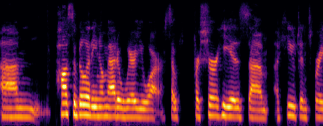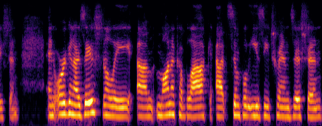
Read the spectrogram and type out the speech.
um, possibility no matter where you are. So for sure, he is um, a huge inspiration. And organizationally, um, Monica Black at Simple Easy Transition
